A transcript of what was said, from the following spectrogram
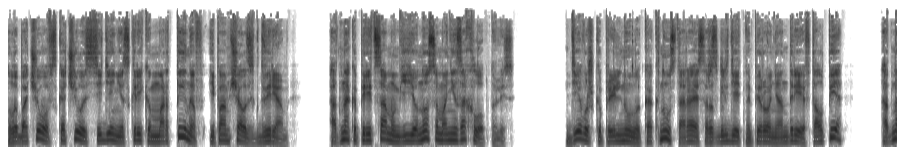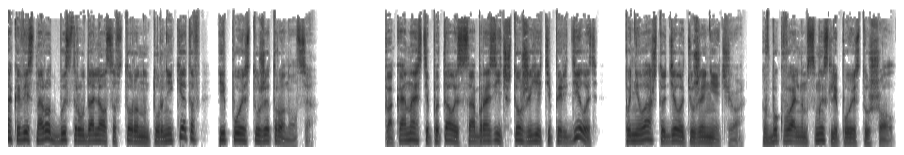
Лобачева вскочила с сиденья с криком «Мартынов» и помчалась к дверям. Однако перед самым ее носом они захлопнулись. Девушка прильнула к окну, стараясь разглядеть на перроне Андрея в толпе, однако весь народ быстро удалялся в сторону турникетов, и поезд уже тронулся. Пока Настя пыталась сообразить, что же ей теперь делать, поняла, что делать уже нечего. В буквальном смысле поезд ушел.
